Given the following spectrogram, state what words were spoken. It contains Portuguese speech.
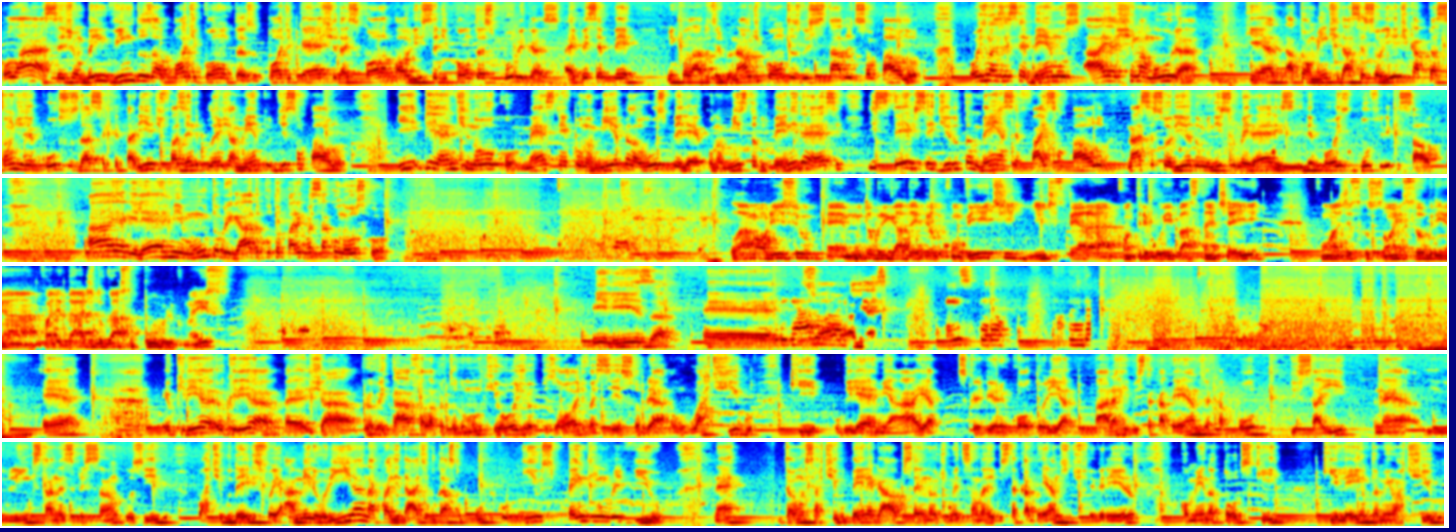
Olá, sejam bem-vindos ao Pod Contas, o podcast da Escola Paulista de Contas Públicas, a EPCP, vinculado ao Tribunal de Contas do Estado de São Paulo. Hoje nós recebemos Aya Shimamura, que é atualmente da Assessoria de Captação de Recursos da Secretaria de Fazenda e Planejamento de São Paulo, e Guilherme Tinoco, mestre em Economia pela USP, ele é economista do BNDES e esteve cedido também à Cefaz São Paulo na assessoria do ministro Meireles e depois do Felipe Salto. Aya, Guilherme, muito obrigado por toparem conversar conosco. Olá, Maurício. É, muito obrigado aí pelo convite. A gente espera contribuir bastante aí com as discussões sobre a qualidade do gasto público, não é isso? Beleza. É, Obrigado, pessoal, aliás... É isso, pela oportunidade. É, eu queria, eu queria é, já aproveitar falar para todo mundo que hoje o episódio vai ser sobre a, o artigo que o Guilherme e a Aya escreveram em coautoria para a revista Cadernos, acabou de sair, né? O link está na descrição, inclusive. O artigo deles foi a melhoria na qualidade do gasto público e o spending review, né? Então, esse artigo bem legal que saiu na última edição da revista Cadernos de fevereiro. Recomendo a todos que, que leiam também o artigo.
